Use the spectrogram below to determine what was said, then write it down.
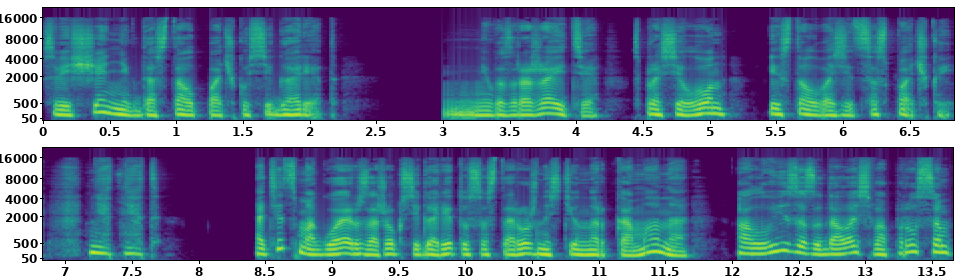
Священник достал пачку сигарет. «Не возражаете?» — спросил он и стал возиться с пачкой. «Нет-нет». Отец Магуайр зажег сигарету с осторожностью наркомана, а Луиза задалась вопросом,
